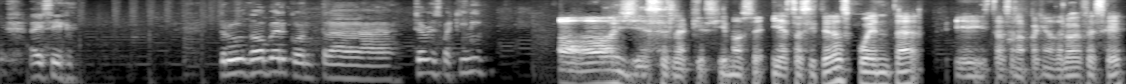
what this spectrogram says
ahí sí. Drew Dover contra Terence McKinney. Ay, esa es la que sí, no sé. Y hasta si te das cuenta y estás en la página del UFC,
